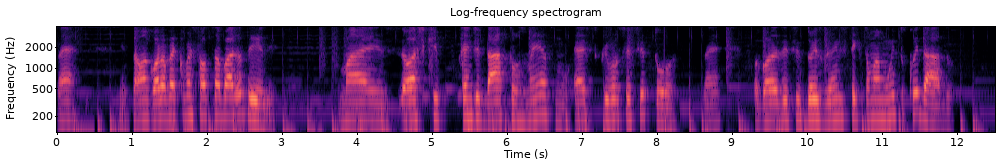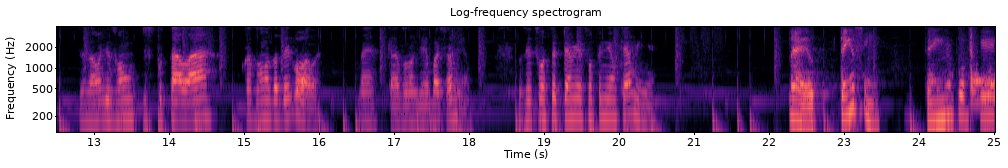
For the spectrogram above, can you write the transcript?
né? Então agora vai começar o trabalho dele. Mas eu acho que candidatos mesmo é esse que você citou, né? Agora esses dois grandes tem que tomar muito cuidado, senão eles vão disputar lá com a zona da degola, né? Que é a zona de rebaixamento. Não sei se você tem a mesma opinião que a minha. É, eu tenho sim. Tenho porque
